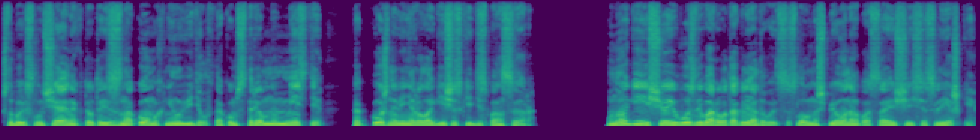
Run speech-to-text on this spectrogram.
чтобы их случайно кто-то из знакомых не увидел в таком стрёмном месте, как кожно-венерологический диспансер. Многие еще и возле ворот оглядываются, словно шпионы, опасающиеся слежки.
